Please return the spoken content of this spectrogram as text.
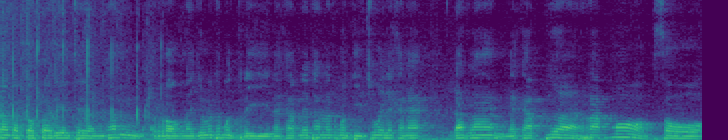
ลำดับต่อไปเรียนเชิญท่านรองนายกรัฐมนตรีนะครับ และท่านรัฐมนตรีช่วยและคณะด้านล่างนะครับ เพื่อรับมอบซอง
